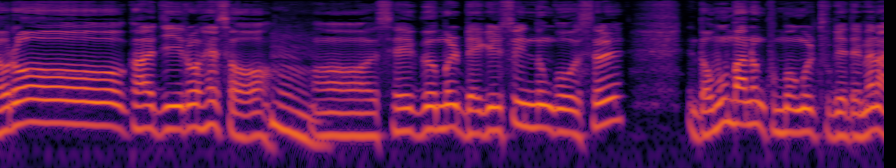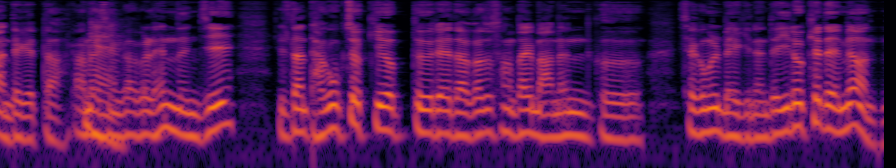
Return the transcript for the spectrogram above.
여러 가지로 해서 음. 어 세금을 매길 수 있는 곳을 너무 많은 구멍을 두게 되면 안 되겠다라는 네. 생각을 했는지 일단 다국적 기업들에다가도 상당히 많은 그 세금을 매기는데 이렇게 되면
